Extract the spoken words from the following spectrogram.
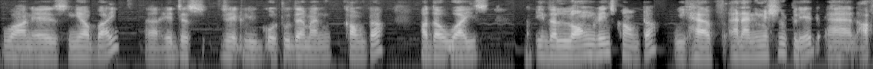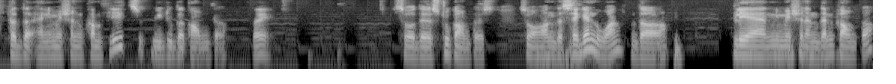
One is nearby, uh, it just directly go to them and counter. Otherwise, in the long range counter, we have an animation played, and after the animation completes, we do the counter, right? So there's two counters. So on the second one, the play animation and then counter,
